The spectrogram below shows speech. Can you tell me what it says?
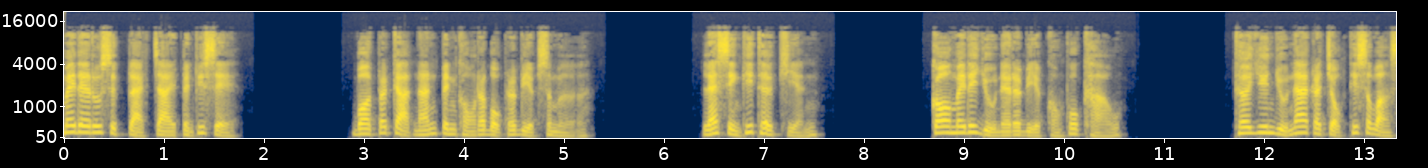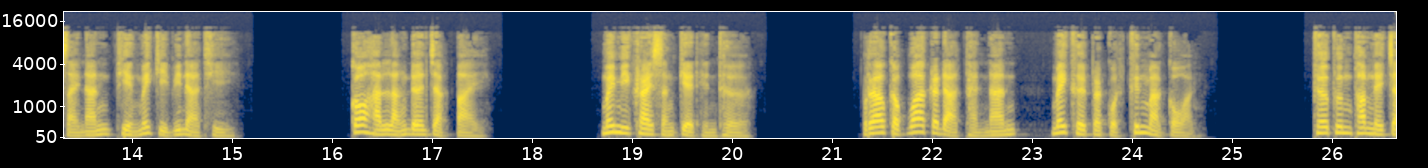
ไม่ได้รู้สึกแปลกใจเป็นพิเศษ บอร์ดประกาศนั้นเป็นของระบบระเบียบเสมอ และสิ่งที่เธอเขียน ก็ไม่ได้อยู่ในระเบียบของพวกเขา เธอยืนอยู่หน้ากระจกที่สว่างใสนั้นเพียงไม่กี่วินาที ก็หันหลังเดินจากไป ไม่มีใครสังเกตเห็นเธอ ราวกับว่ากระดาษแผ่นนั้นไม่เคยปรากฏขึ้นมาก่อน เธอพึมพำในใจ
